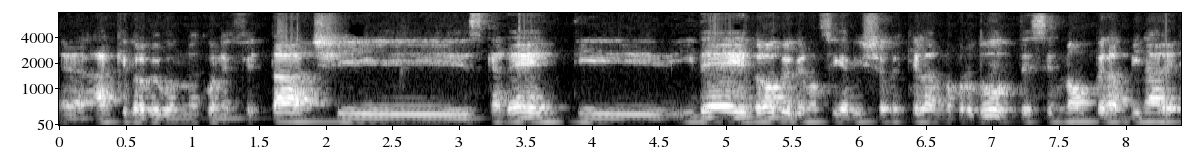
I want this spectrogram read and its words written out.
eh, anche proprio con, con, effettacci scadenti, idee proprio che non si capisce perché l'hanno prodotte, se non per abbinare.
